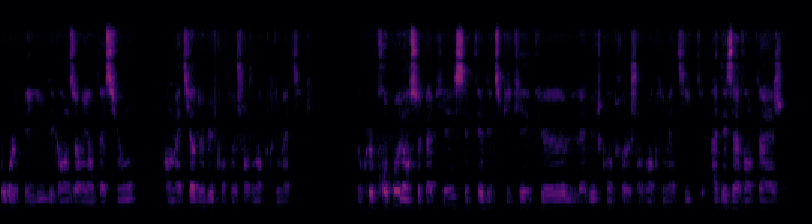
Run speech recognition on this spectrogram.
pour le pays des grandes orientations en matière de lutte contre le changement climatique. Donc le propos dans ce papier, c'était d'expliquer que la lutte contre le changement climatique a des avantages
